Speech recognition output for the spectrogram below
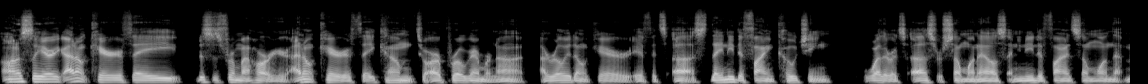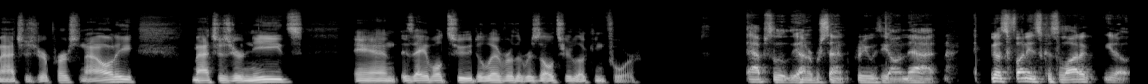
honestly, Eric, I don't care if they, this is from my heart here. I don't care if they come to our program or not. I really don't care if it's us. They need to find coaching, whether it's us or someone else. And you need to find someone that matches your personality, matches your needs, and is able to deliver the results you're looking for. Absolutely, 100% agree with you on that. You know, it's funny, is because a lot of, you know,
